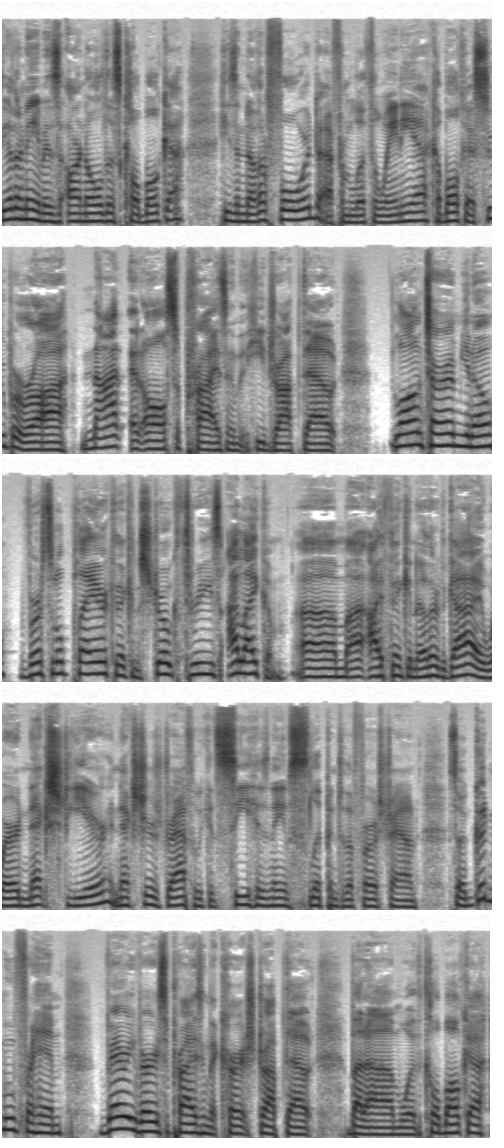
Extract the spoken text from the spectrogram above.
The other name is Arnoldas Kulboka. He's another forward uh, from Lithuania. Kulboka is super raw, not at all surprising that he dropped out long term, you know, versatile player that can stroke threes. I like him. Um, I, I think another guy where next year, next year's draft, we could see his name slip into the first round. So a good move for him. Very, very surprising that Kurucs dropped out. But um, with Kulboka,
